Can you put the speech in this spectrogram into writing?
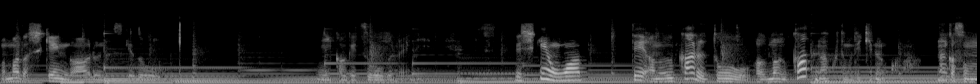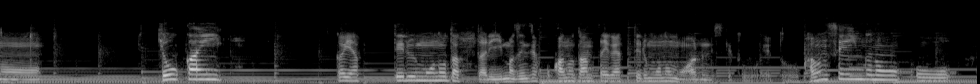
まあ、まだ試験があるんですけど、2ヶ月後ぐらいに。で試験終わって、あの受かると、あまあ、受かってなくてもできるのかな。なんかその、教会がやってるものだったり、まあ、全然他の団体がやってるものもあるんですけど、えっと、カウンセリングの、こう、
